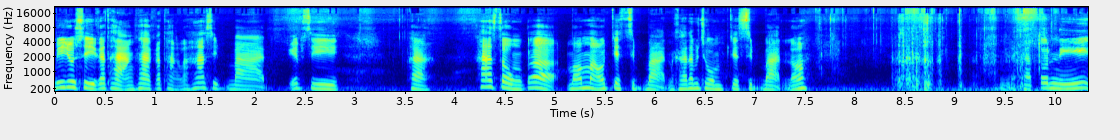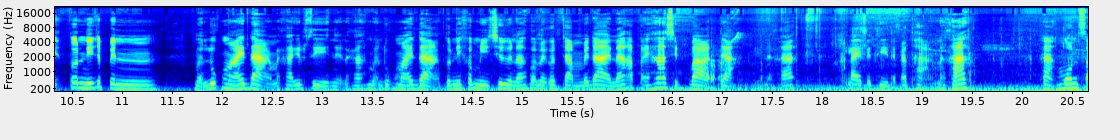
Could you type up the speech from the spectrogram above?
มีอยู่สี่กระถางค่ะ กระถางละห้าสิบบาท FC ค่ะ ค่าส่งก็เมาเมาเจ็ดสิบบาทนะคะท่านผู้ชมเจ็ดสิบบาทเนาะนะคะต้นนี้ต้นนี้จะเป็น เหมือนลูกไม้ด่างนะคะ FC เนี่ยนะคะเหมือนลูกไม้ด่างต้นนี้เขามีชื่อนะเพราะมันก็จำไม่ได้นะเอาไปห้าสิบบาทจ้ะนี่นะคะไล่ไปทีละกระถางนะคะค่ะมนต์ส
